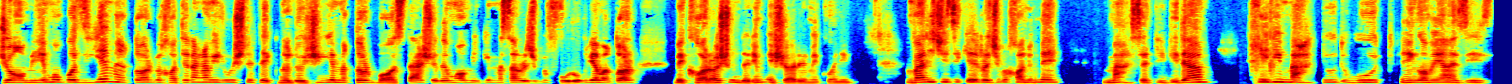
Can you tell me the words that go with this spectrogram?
جامعه ما باز یه مقدار به خاطر همین رشد تکنولوژی یه مقدار بازتر شده. ما میگیم مثلا راجب فروغ یه مقدار به کاراشون داریم اشاره می‌کنیم. ولی چیزی که راجب خانم محستی دیدم خیلی محدود بود هنگام عزیز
